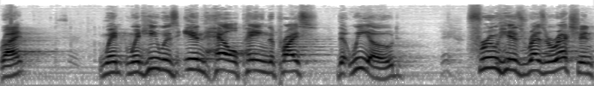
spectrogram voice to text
Right? When, when he was in hell paying the price that we owed, through his resurrection,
